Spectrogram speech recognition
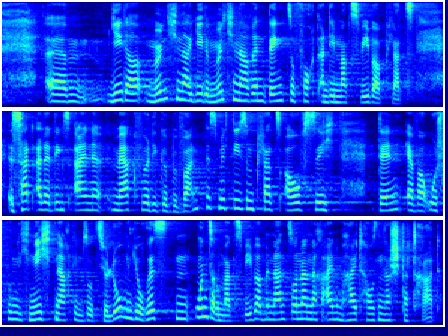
Ähm, jeder Münchner, jede Münchnerin denkt sofort an den Max-Weber-Platz. Es hat allerdings eine merkwürdige Bewandtnis mit diesem Platz auf sich denn er war ursprünglich nicht nach dem Soziologen, Juristen, unserem Max Weber benannt, sondern nach einem Heidhausener Stadtrat.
